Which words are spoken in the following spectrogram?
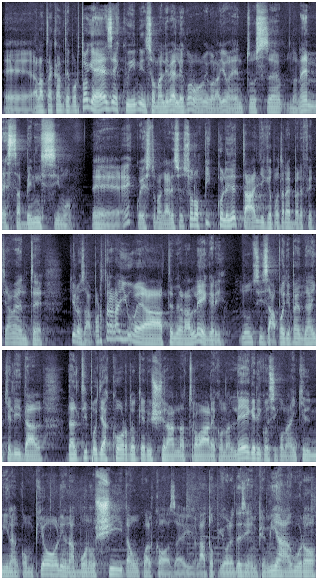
eh, all'attaccante portoghese quindi insomma a livello economico la Juventus non è messa benissimo e, e questo magari sono piccoli dettagli che potrebbero effettivamente, chi lo sa, portare la Juve a tenere allegri. Non si sa, poi dipende anche lì dal, dal tipo di accordo che riusciranno a trovare con Allegri, così come anche il Milan con Pioli, una buona uscita, un qualcosa. Io, lato Pioli ad esempio, mi auguro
